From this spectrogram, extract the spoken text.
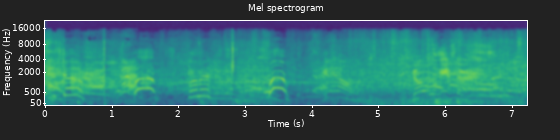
Let's go. Woo! Come on, man. Woo! It. Go hamster.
